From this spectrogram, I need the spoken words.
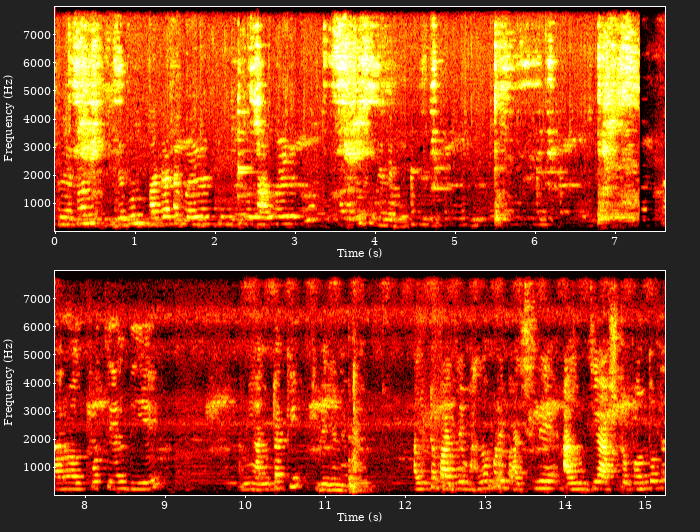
তো এখন দেখুন ভাজাটা হয়ে গেছে লাল আর অল্প তেল দিয়ে আমি আলুটাকে ভেজে নেব। আলুটা বাজলে, ভালো করে বাজলে আলুর যে আষ্ট গন্ধটা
